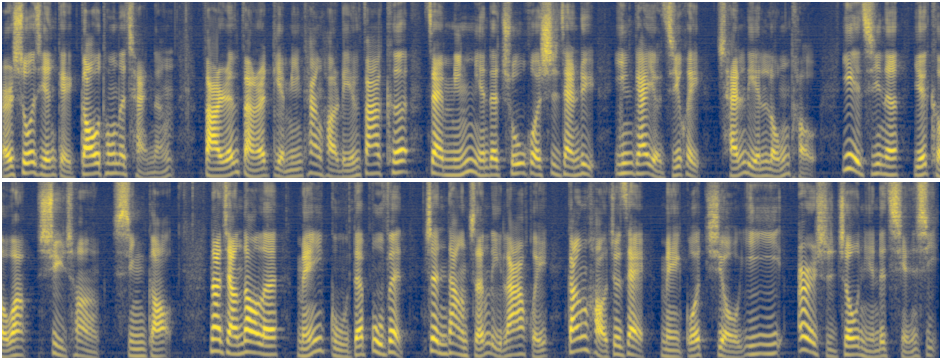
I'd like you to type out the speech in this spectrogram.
而缩减给高通的产能，法人反而点名看好联发科在明年的出货市占率应该有机会蝉联龙头，业绩呢也渴望续创新高。那讲到了美股的部分，震荡整理拉回，刚好就在美国九一一二十周年的前夕，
